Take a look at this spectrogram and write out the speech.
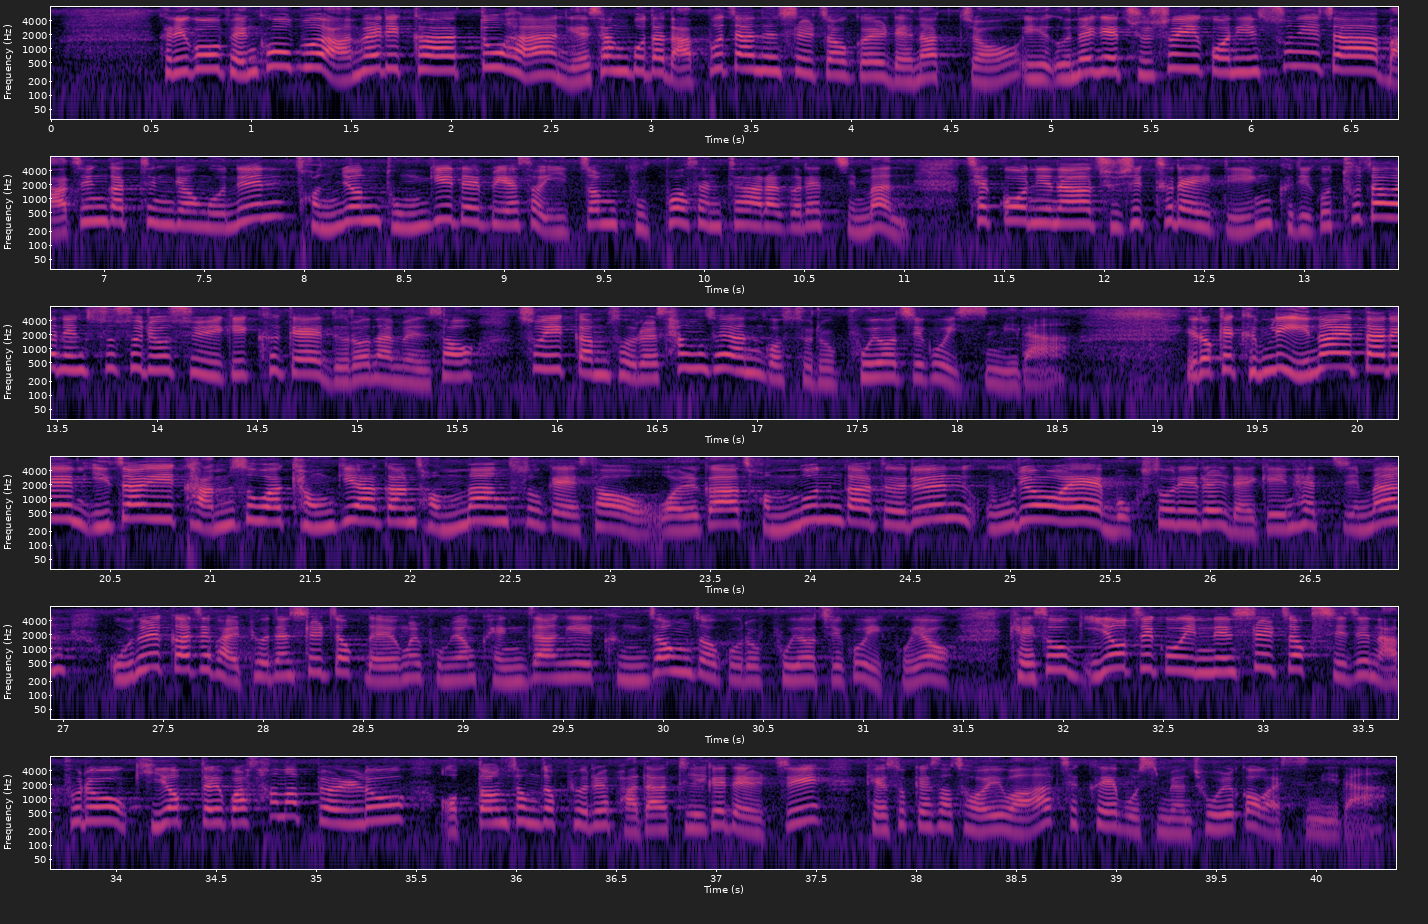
그리고 뱅크 오브 아메리카 또한 예상보다 나쁘지 않은 실적을 내놨죠. 이 은행의 주수익원인 순이자 마진 같은 경우는 전년 동기 대비해서 2.9% 하락을 했지만 채권이나 주식 트레이딩 그리고 투자은행 수수료 수익이 크게 늘어나면서 수익 감소를 상쇄한 것으로 보여지고 있습니다. 이렇게 금리 인하에 따른 이자익 감소와 경기 하강 전망 속에서 월가 전문가들은 우려의 목소리를 내긴 했지만 오늘까지 발표된 실적 내용을 보면 굉장히 긍정적으로 보여지고 있고요. 계속 이어지고 있는 실적 시즌 앞으로 기업들과 산업별로 어떤 성적표를 받아들게 될지 계속해서 저희와 체크해 보시면 좋을 것 같습니다.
